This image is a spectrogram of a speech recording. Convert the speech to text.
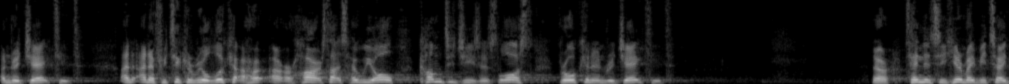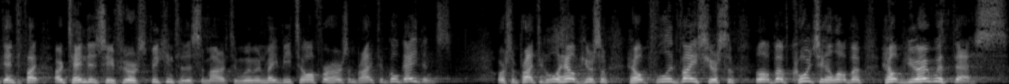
and rejected. And, and if we take a real look at our, at our hearts, that's how we all come to Jesus lost, broken, and rejected. Now, our tendency here might be to identify, our tendency, if we were speaking to the Samaritan woman, might be to offer her some practical guidance or some practical help. Here's some helpful advice. Here's some, a little bit of coaching, a little bit of help you out with this.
